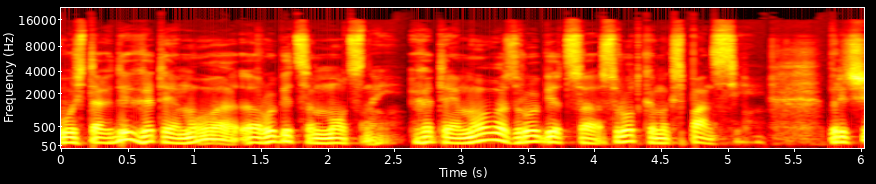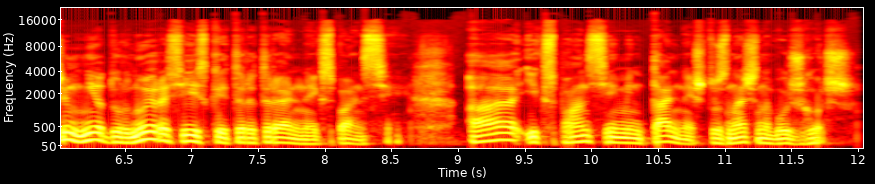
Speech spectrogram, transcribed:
вось тады гэтая мова робіцца моцнай. Гэтая мова зробіцца сродкам экспансіі. Прычым не дурной расійскай тэрытарыальнай экспансіі а экспансіі ментальнай што значна больш горш.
